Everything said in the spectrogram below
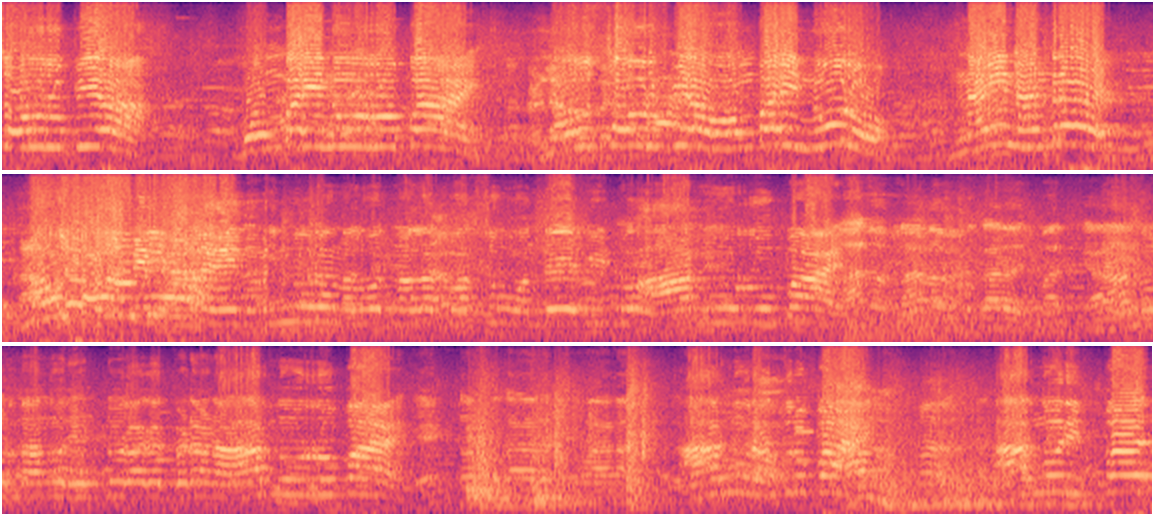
ಸೌ ರೂಪಾಯ ಒಂಬೈನೂರು ರೂಪಾಯಿ. ನೌ ಸೌ ರೂಪಾಯ ಒಂಬೈನೂರು. ನೈನ್ ಹಂಡ್ರೆಡ್ ಇನ್ನೂರ ನಲ್ವತ್ನಾಲ್ಕು ವರ್ಷ ಒಂದೇ ಬಿಟ್ಟು ಆರ್ನೂರು ರೂಪಾಯಿ. ನಾನ್ನೂರು ನಾನ್ನೂರು ಎಂಟ್ನೂರ ಆಗದ್ ಬೇಡ ಅಣ್ಣ ಆರ್ನೂರು ರೂಪಾಯಿ. ಆರ್ನೂರ ಹತ್ತು ರೂಪಾಯಿ. ಆರ್ನೂರ ಇಪ್ಪತ್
